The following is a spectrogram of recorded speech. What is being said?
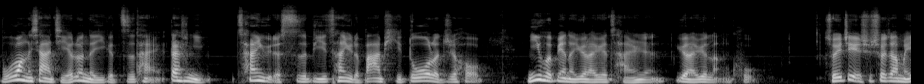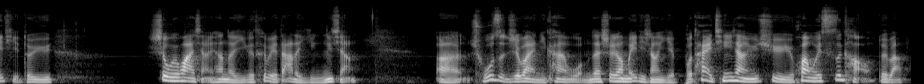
不妄下结论的一个姿态，但是你参与的撕逼、参与的扒皮多了之后，你也会变得越来越残忍、越来越冷酷。所以这也是社交媒体对于社会化想象的一个特别大的影响啊。除此之外，你看我们在社交媒体上也不太倾向于去换位思考，对吧？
